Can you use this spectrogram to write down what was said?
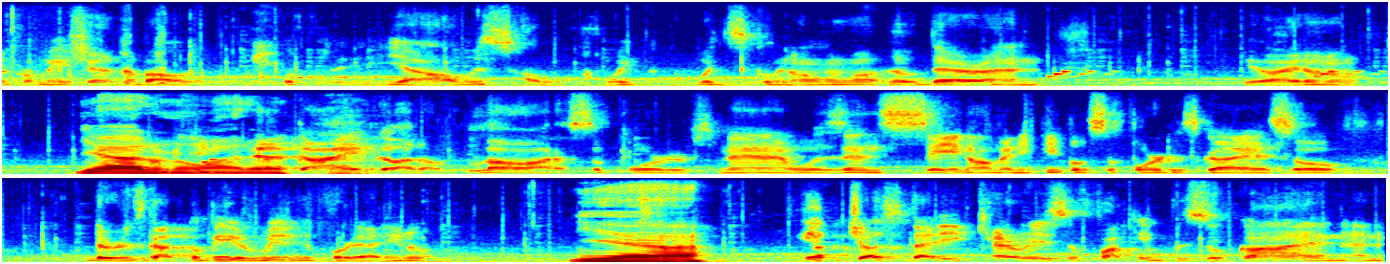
information about what. Yeah, I was like, what's going on out there, and yeah, I don't know. Yeah, I don't know mean, either. That guy got a lot of supporters, man. It was insane how many people support this guy. So there's got to be a reason for that, you know. Yeah, Not just that he carries a fucking bazooka and, and,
